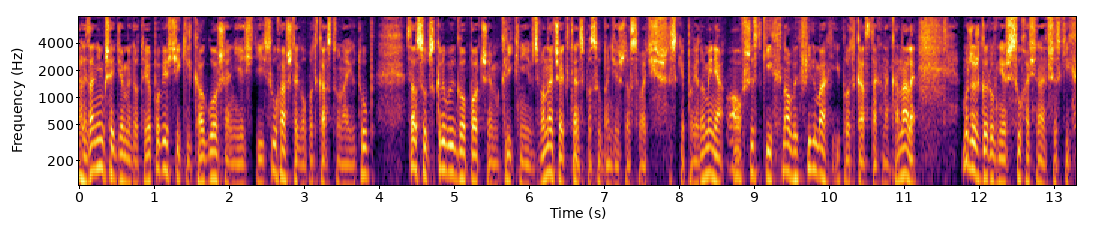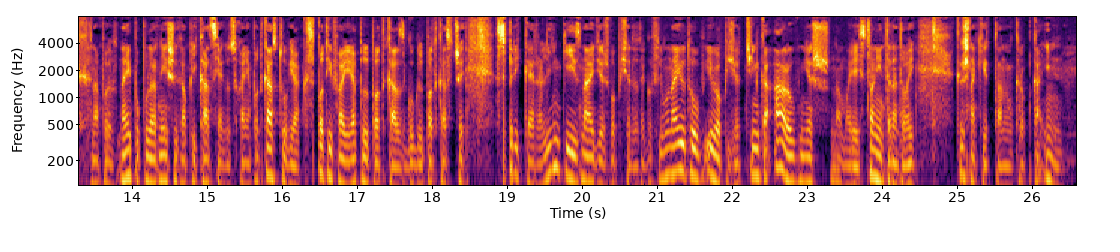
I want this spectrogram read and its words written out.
Ale zanim przejdziemy do tej opowieści, kilka ogłoszeń. Jeśli słuchasz tego podcastu na YouTube, zasubskrybuj go, po czym kliknij w dzwoneczek. W ten sposób będziesz dostawać wszystkie powiadomienia o wszystkich nowych filmach i podcastach na kanale. Możesz go również słuchać na wszystkich najpopularniejszych aplikacjach do słuchania podcastów, jak Spotify, Apple Podcast, Google Podcast czy Spreaker. Linki znajdziesz w opisie do tego filmu na YouTube i w opisie odcinka, a również na mojej stronie internetowej krishnakirtan.in.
